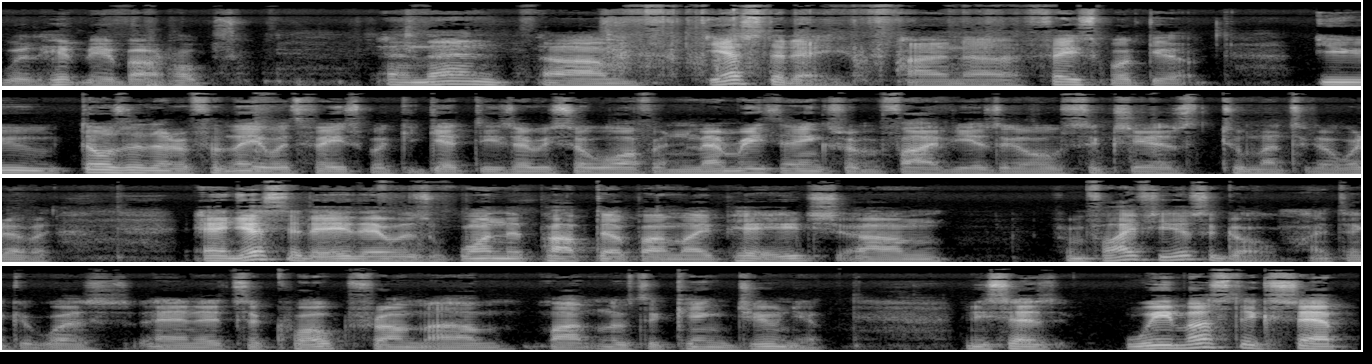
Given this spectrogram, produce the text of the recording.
would hit me about hope. And then um, yesterday on uh, Facebook, you those that are familiar with Facebook, you get these every so often memory things from five years ago, six years, two months ago, whatever. And yesterday there was one that popped up on my page um, from five years ago, I think it was, and it's a quote from um, Martin Luther King Jr. And he says, "We must accept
